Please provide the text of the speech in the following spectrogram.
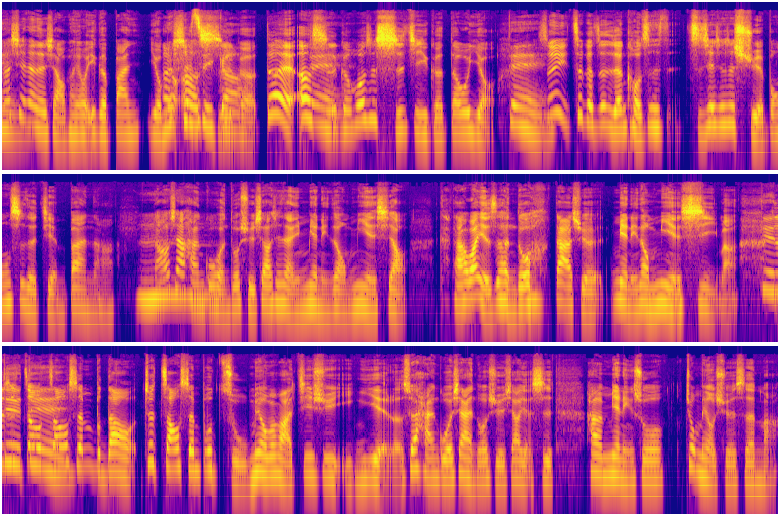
那现在的小朋友一个班有没有二十个？个对，二十个或是十几个都有。对，所以这个这人口是直接就是雪崩式的减半啊。嗯、然后像韩国很多学校现在已经面临这种灭校。台湾也是很多 大学面临那种灭系嘛，对对对，就是招招生不到，就招生不足，没有办法继续营业了。所以韩国现在很多学校也是，他们面临说就没有学生嘛。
